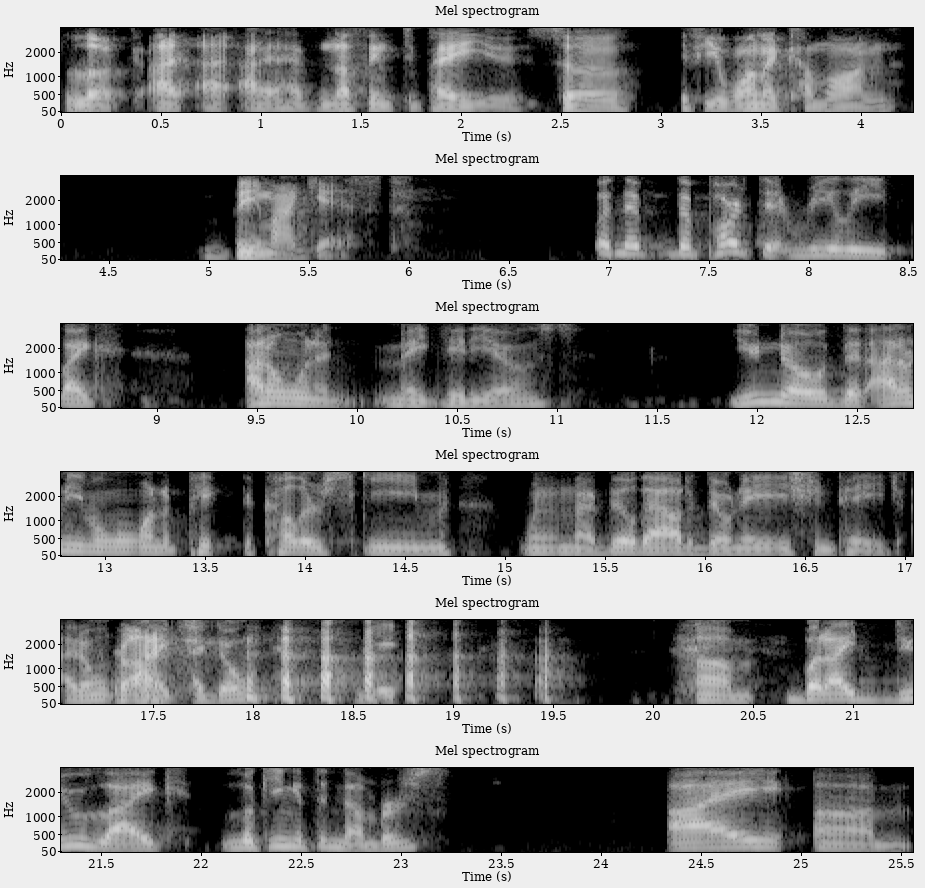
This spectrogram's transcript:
look, I, I, I have nothing to pay you. So if you want to come on, be my guest. But the the part that really like I don't want to make videos. You know that I don't even want to pick the color scheme when I build out a donation page. I don't Right. like I don't create- um but I do like looking at the numbers. I um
